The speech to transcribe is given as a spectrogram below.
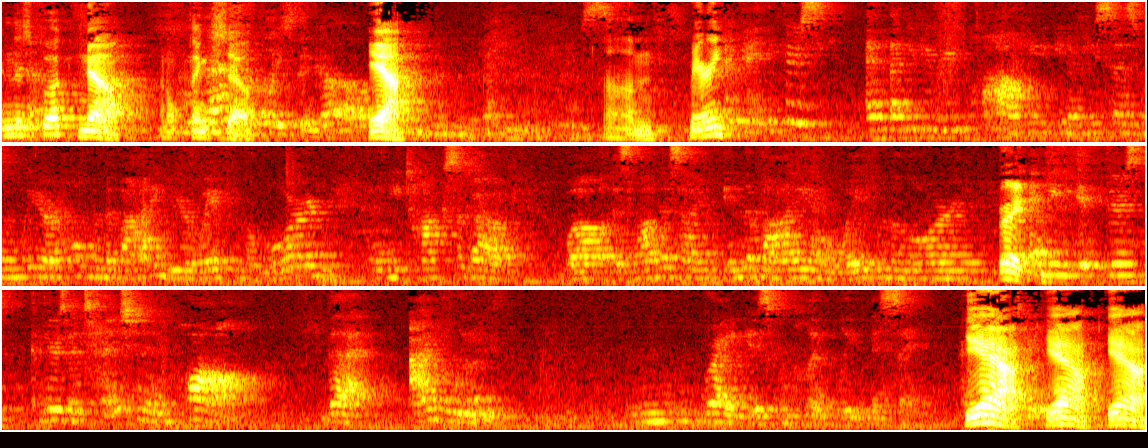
in this book? No, I don't think so. the place to go. Yeah. Um, Mary? I think there's, and like if you read Paul, he, you know, he says when we are home in the body, we are away from the Lord, and then he talks about, well, as long as I'm in the body, I'm away from the Lord. Right. I mean, it, there's there's a tension in Paul that I believe Wright is completely missing. Yeah, yeah, yeah.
